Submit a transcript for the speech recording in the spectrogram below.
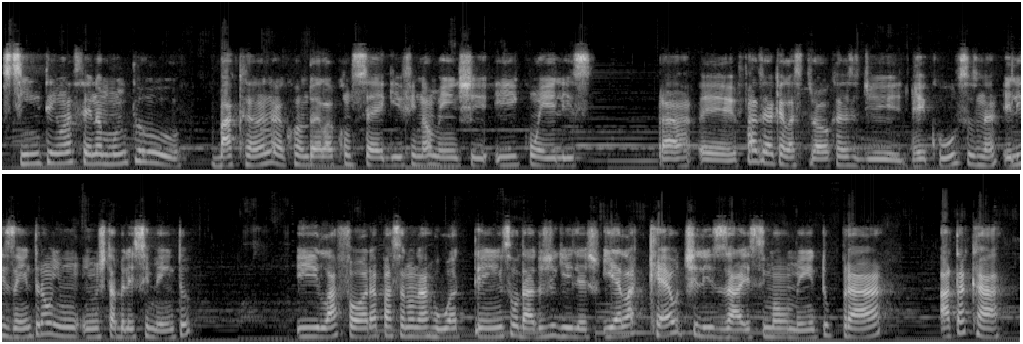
Sim, tem uma cena muito bacana quando ela consegue finalmente ir com eles para é, fazer aquelas trocas de recursos, né? Eles entram em um, em um, estabelecimento e lá fora, passando na rua, tem soldados de Gilead. E ela quer utilizar esse momento para atacar.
